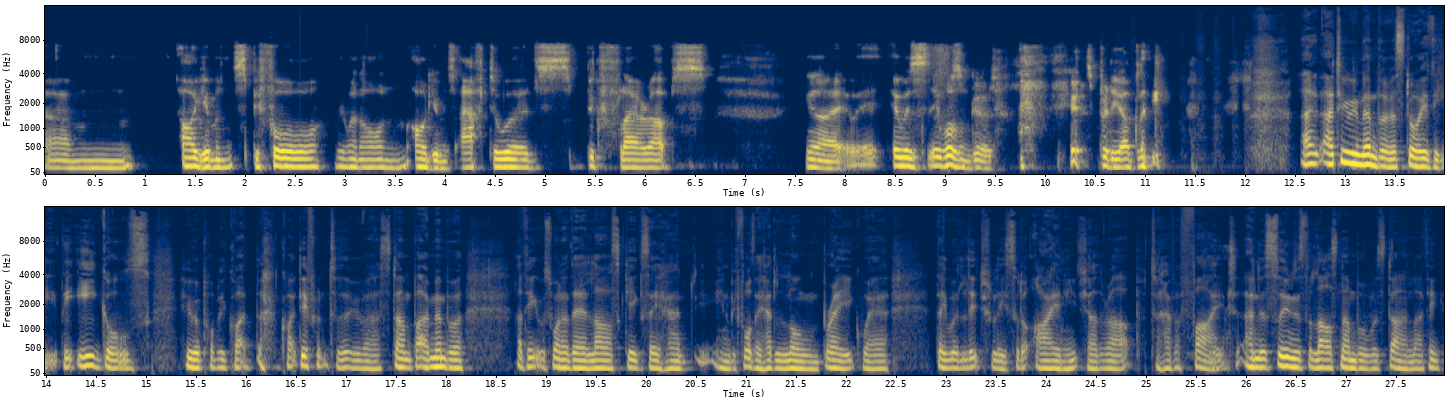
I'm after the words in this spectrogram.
Um, arguments before we went on, arguments afterwards, big flare-ups. You know, it, it was it wasn't good. it was pretty ugly. I, I, do remember a story the the Eagles, who were probably quite quite different to uh, Stump. But I remember, I think it was one of their last gigs they had, you know, before they had a long break, where they were literally sort of eyeing each other up to have a fight. And as soon as the last number was done, I think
